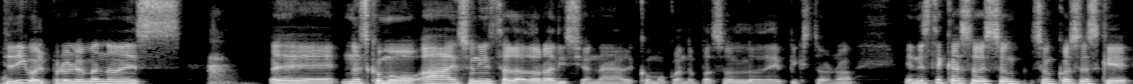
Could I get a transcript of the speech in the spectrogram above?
te digo, el problema no es eh, no es como, ah, es un instalador adicional, como cuando pasó lo de Epic Store, ¿no? En este caso son, son cosas que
